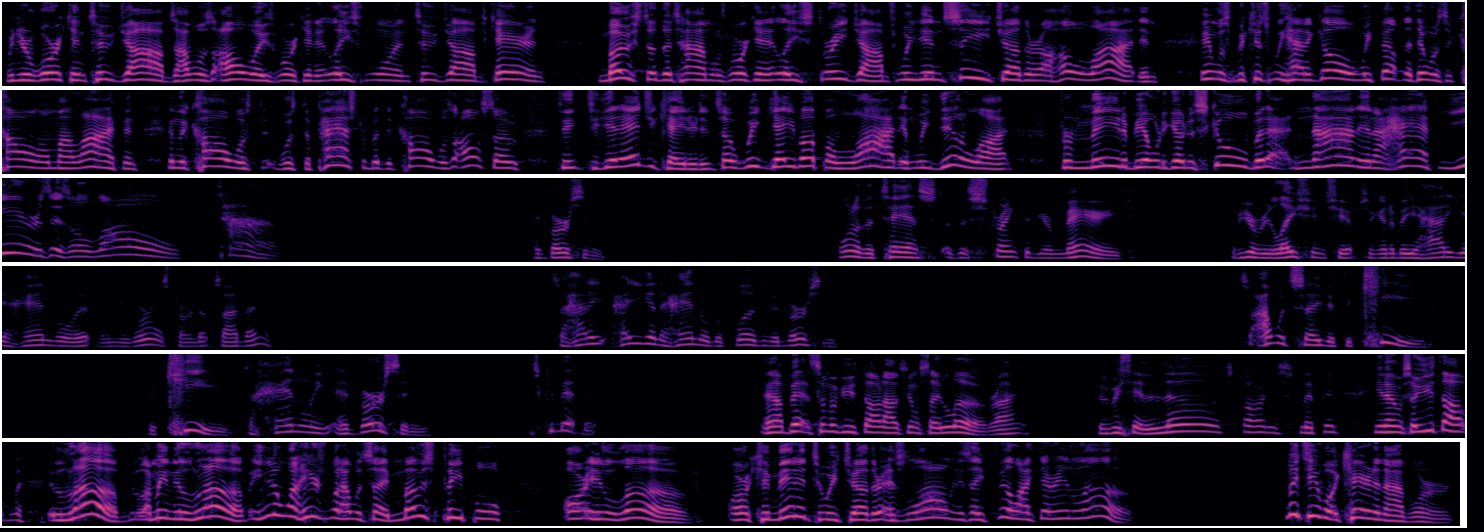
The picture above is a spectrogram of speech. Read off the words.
When you're working two jobs, I was always working at least one, two jobs. Karen, most of the time, was working at least three jobs. We didn't see each other a whole lot. And it was because we had a goal. We felt that there was a call on my life, and, and the call was to, was to pastor, but the call was also to, to get educated. And so we gave up a lot and we did a lot for me to be able to go to school, but at nine and a half years is a long time. Adversity. One of the tests of the strength of your marriage, of your relationships, are going to be how do you handle it when your world's turned upside down? So, how, do you, how are you going to handle the floods of adversity? So, I would say that the key, the key to handling adversity is commitment. And I bet some of you thought I was going to say love, right? Because we said love started slipping. You know, so you thought love, I mean, love. And you know what? Here's what I would say most people are in love or committed to each other as long as they feel like they're in love. Let me tell you what Karen and I have learned.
